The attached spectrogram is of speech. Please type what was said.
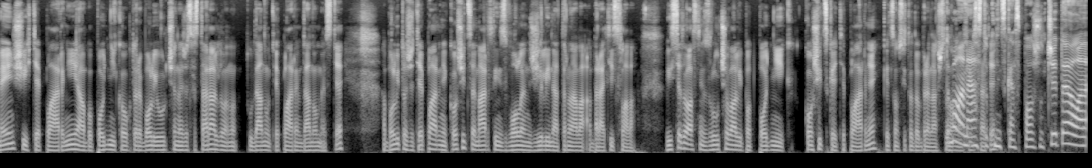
menších teplární alebo podnikov, ktoré boli určené, že sa starali len o tú danú teplárne v danom meste. A boli to, že teplárne Košice, Martin, Zvolen, Žilina, Trnava a Bratislava. Vy ste to vlastne zlúčovali pod podnik Košickej teplárne, keď som si to dobre naštudoval. To bola nástupnická spoločnosť, čiže to je len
